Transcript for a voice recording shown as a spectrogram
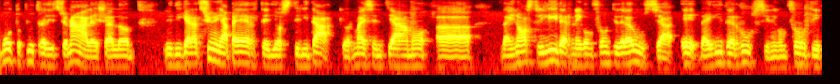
molto più tradizionale, cioè lo, le dichiarazioni aperte di ostilità che ormai sentiamo uh, dai nostri leader nei confronti della Russia e dai leader russi nei confronti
